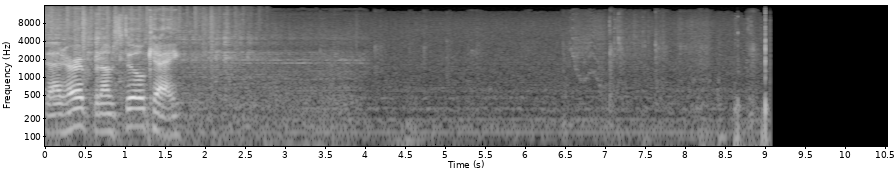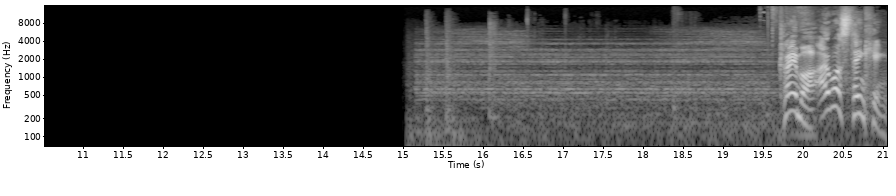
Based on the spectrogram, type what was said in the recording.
That hurt, but I'm still okay. Claymore, I was thinking,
